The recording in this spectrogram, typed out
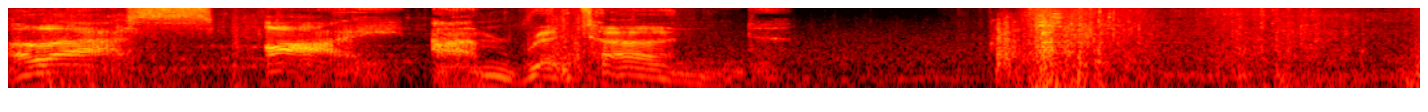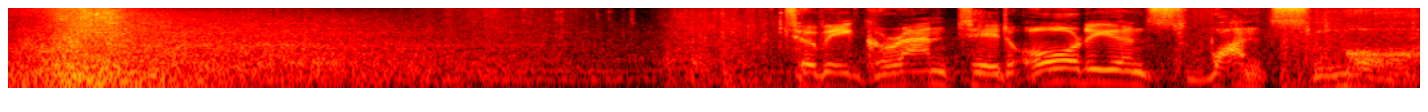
Alas, I am returned. To be granted audience once more.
